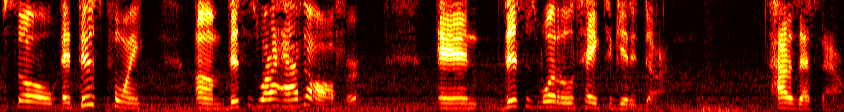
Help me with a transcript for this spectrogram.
So at this point, um, this is what I have to offer, and this is what it'll take to get it done. How does that sound?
